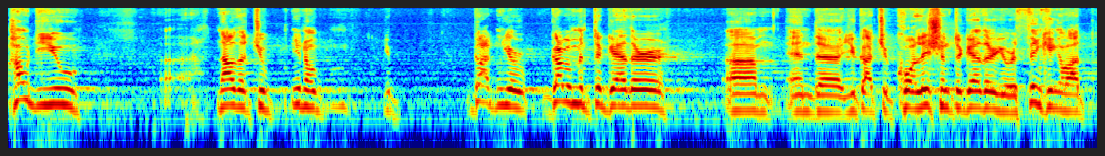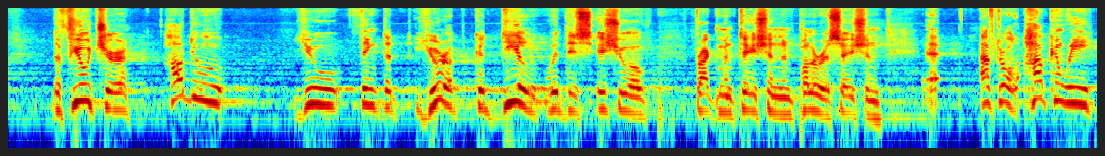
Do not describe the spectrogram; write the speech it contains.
how do you, uh, now that you, you know, you've gotten your government together um, and uh, you got your coalition together, you're thinking about the future, how do you think that Europe could deal with this issue of fragmentation and polarization? Uh, after all, how can we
